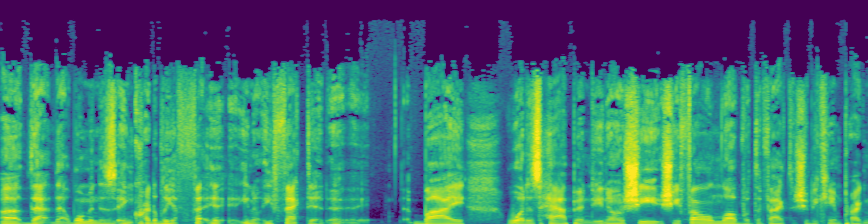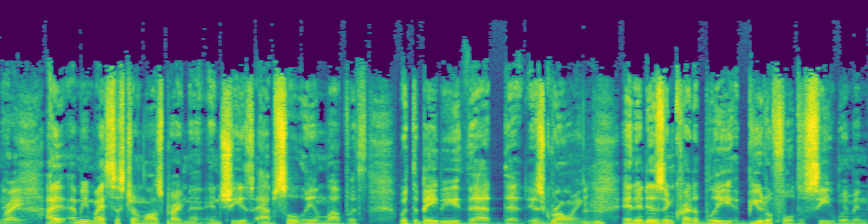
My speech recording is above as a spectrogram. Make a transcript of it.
uh, that that woman is incredibly affe- you know affected. By what has happened you know she she fell in love with the fact that she became pregnant Right. I, I mean, my sister in law is pregnant, and she is absolutely in love with with the baby that that is growing, Mm-hmm. and it is incredibly beautiful to see women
